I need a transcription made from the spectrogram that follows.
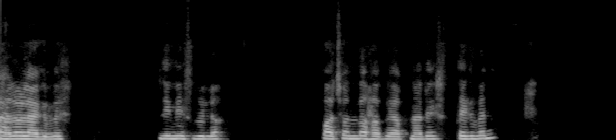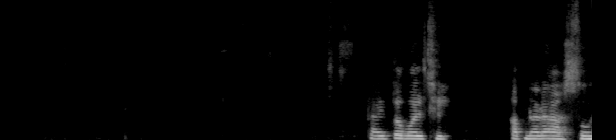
ভালো লাগবে জিনিসগুলো। পছন্দ হবে আপনাদের, দেখবেন। তাই তো বলছি, আপনারা আসুন।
